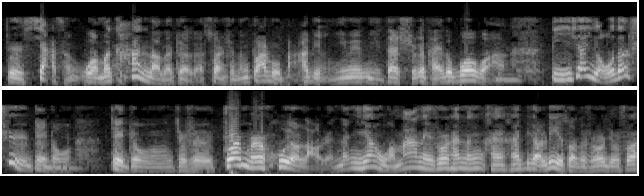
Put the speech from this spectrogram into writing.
就是下层，我们看到的这个算是能抓住把柄，因为你在十个台都播过哈，底下有的是这种。这种就是专门忽悠老人的。你像我妈那时候还能还还比较利索的时候，就是说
